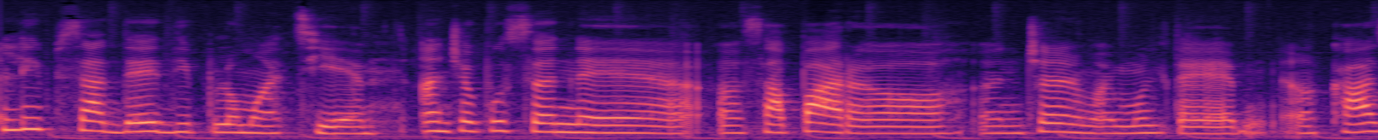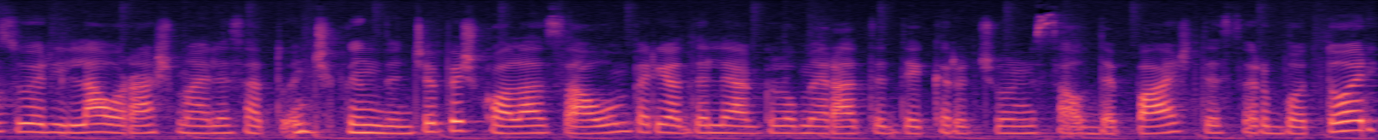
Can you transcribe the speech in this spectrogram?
Lipsa de diplomație a început să ne să apară în cele mai multe uh, cazuri la oraș, mai ales atunci când începe școala sau în perioadele aglomerate de Crăciun sau de Paști, de sărbători.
